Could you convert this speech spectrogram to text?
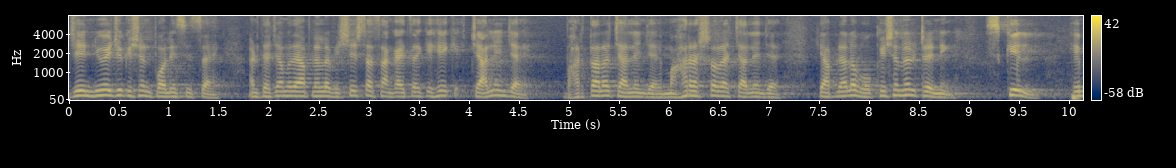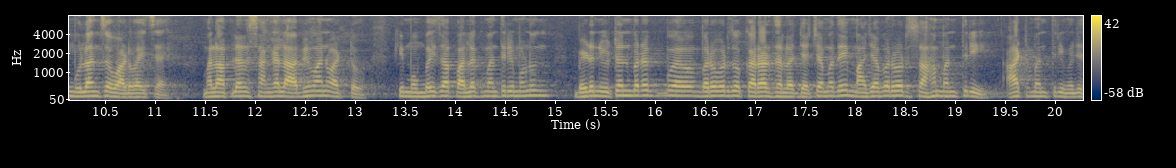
जे न्यू एज्युकेशन पॉलिसीचं आहे. आणि त्याच्यामध्ये आपल्याला विशेषतः सांगायचं आहे की हे एक चॅलेंज आहे. भारताला चॅलेंज आहे महाराष्ट्राला चॅलेंज आहे की आपल्याला व्होकेशनल ट्रेनिंग स्किल हे मुलांचं वाढवायचं आहे. मला आपल्याला सांगायला अभिमान वाटतो की मुंबईचा पालकमंत्री म्हणून बेडन न्यूटनबर्ग ब- बरोबर जो करार झाला ज्याच्यामध्ये माझ्याबरोबर सहा मंत्री आठ मंत्री म्हणजे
